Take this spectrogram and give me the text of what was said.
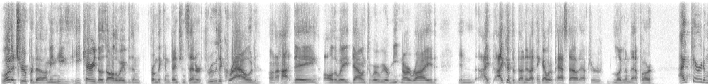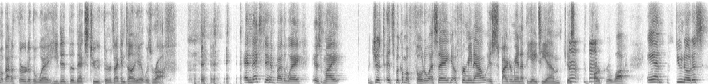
What a trooper, though. I mean, he he carried those all the way from, from the convention center through the crowd on a hot day, all the way down to where we were meeting our ride. And I I couldn't have done it. I think I would have passed out after lugging him that far. I carried him about a third of the way. He did the next two thirds. I can tell you it was rough. and next to him, by the way, is my just it's become a photo essay for me now is Spider-Man at the ATM, just Parker Luck. And do you notice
